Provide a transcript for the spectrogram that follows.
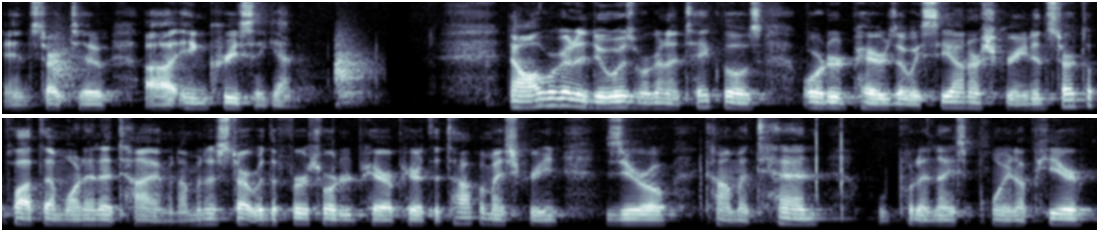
and start to uh, increase again. Now all we're going to do is we're going to take those ordered pairs that we see on our screen and start to plot them one at a time. And I'm going to start with the first ordered pair up here at the top of my screen, 0, comma 10. We'll put a nice point up here,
